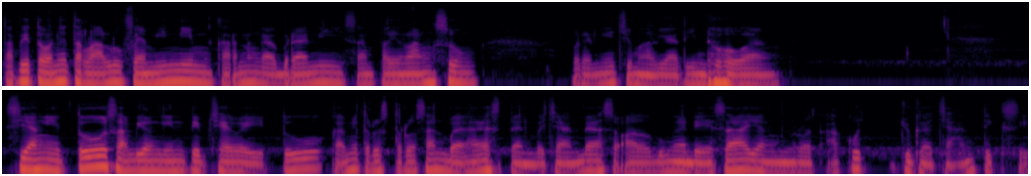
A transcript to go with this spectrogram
Tapi Tony terlalu feminim karena nggak berani sampai langsung. Berani cuma liatin doang. Siang itu sambil ngintip cewek itu, kami terus-terusan bahas dan bercanda soal bunga desa yang menurut aku juga cantik sih.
